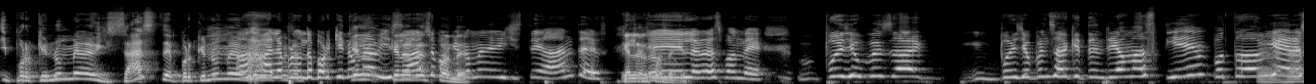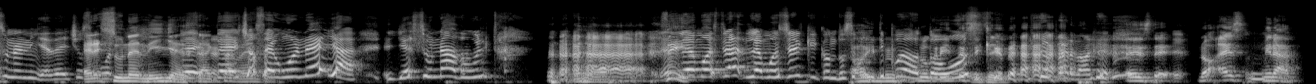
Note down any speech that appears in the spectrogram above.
¿y por qué no me avisaste? ¿Por qué no me... Ajá, le pregunta, ¿por qué no me avisaste? ¿Por qué no me dijiste antes? ¿Qué le responde? Y le responde, pues yo pensaba pues yo pensaba que tendría más tiempo. Todavía eres una niña. De hecho, eres una niña. De, de, hecho, según ella, ella es una adulta. sí. le, muestra, le muestra que conduce un tipo de autobús. Perdón. Este, no, es, mira,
